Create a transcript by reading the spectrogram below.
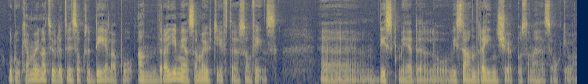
Och då kan man ju naturligtvis också dela på andra gemensamma utgifter som finns. Eh, diskmedel och vissa andra inköp och sådana här saker. Va?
